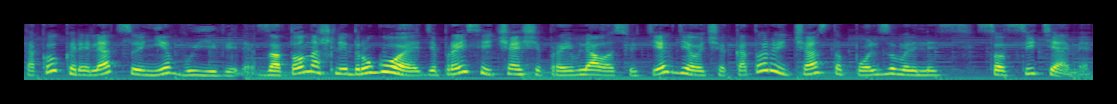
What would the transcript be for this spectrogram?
такую корреляцию не выявили. Зато нашли другое. Депрессия чаще проявлялась у тех девочек, которые часто пользовались соцсетями.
